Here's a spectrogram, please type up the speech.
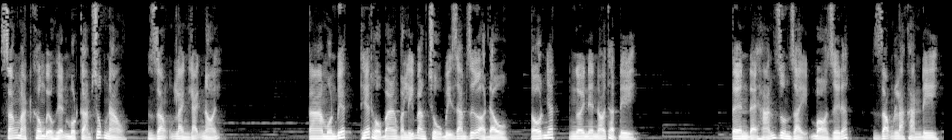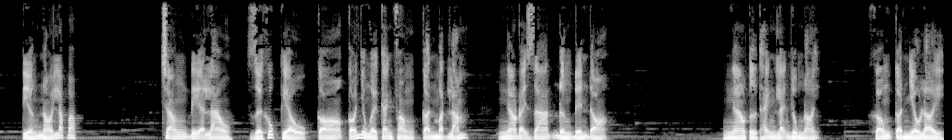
sáng mặt không biểu hiện một cảm xúc nào, giọng lành lạnh nói. Ta muốn biết thiết hổ bang và lý bang chủ bị giam giữ ở đâu, Tốt nhất ngươi nên nói thật đi. Tên đại hán run rẩy bò dưới đất, Giọng lạc hẳn đi, Tiếng nói lắp bắp. Trong địa lao dưới khúc kiều Có có nhiều người canh phòng, Cần mật lắm. Ngao đại gia đừng đến đó. Ngao tử thanh lạnh lùng nói, Không cần nhiều lời,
